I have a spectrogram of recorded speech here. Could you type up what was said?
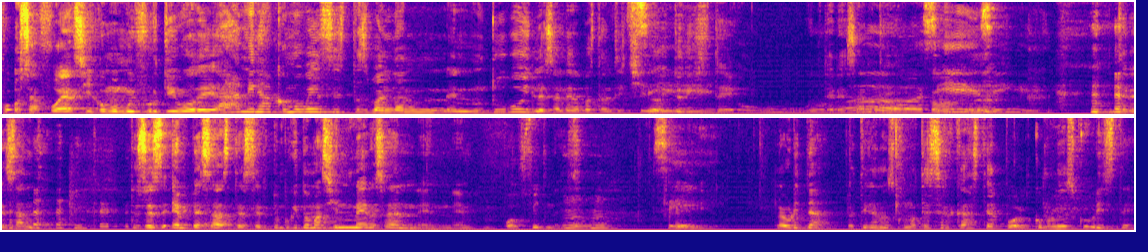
o sea, fue así como muy furtivo de, ah, mira, ¿cómo ves? Estas bailan en un tubo y le sale bastante chido. Y tú dijiste, uh, interesante. Oh, Como, sí, "Mm, sí. Interesante. Entonces empezaste a hacerte un poquito más inmersa en, en, en pole fitness. Ujú, sí. Laurita, platícanos, ¿cómo te acercaste al pole? ¿Cómo lo descubriste?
